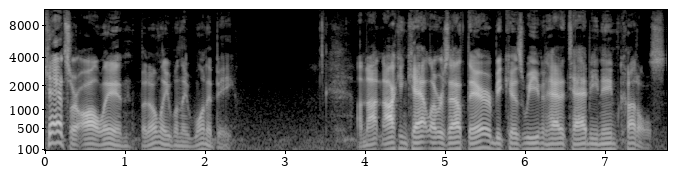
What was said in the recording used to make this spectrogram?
Cats are all in, but only when they want to be. I'm not knocking cat lovers out there because we even had a tabby named Cuddles.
